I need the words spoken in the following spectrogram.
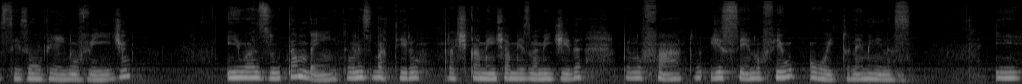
vocês vão ver aí no vídeo. E o azul também. Então, eles bateram praticamente a mesma medida pelo fato de ser no fio 8, né, meninas? E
